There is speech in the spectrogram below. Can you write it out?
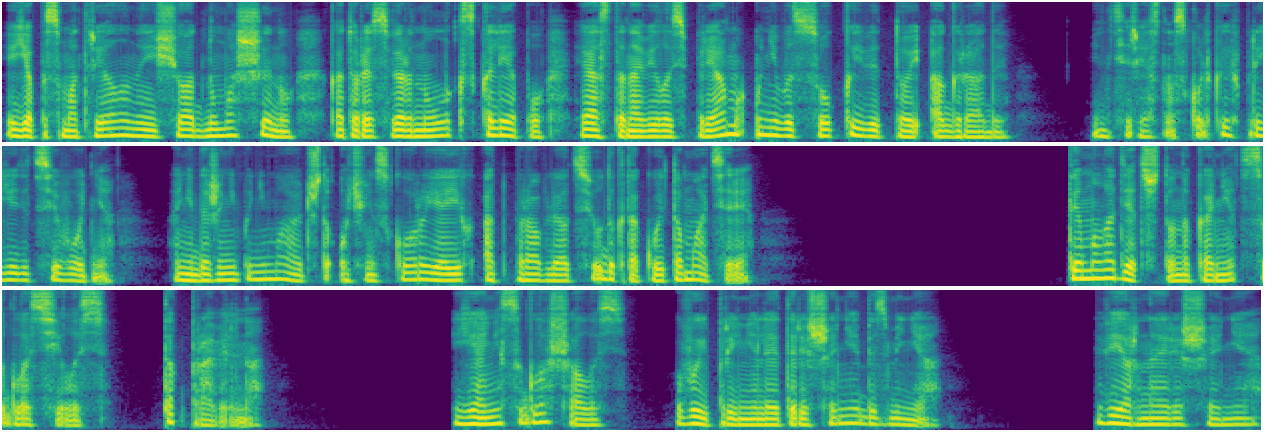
и я посмотрела на еще одну машину, которая свернула к склепу и остановилась прямо у невысокой витой ограды. Интересно, сколько их приедет сегодня? Они даже не понимают, что очень скоро я их отправлю отсюда к такой-то матери. Ты молодец, что наконец согласилась. Так правильно. Я не соглашалась. Вы приняли это решение без меня. Верное решение.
